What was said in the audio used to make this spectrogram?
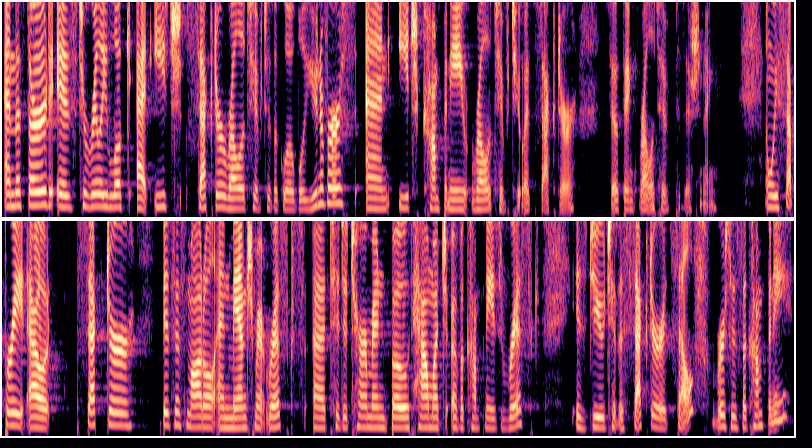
And the third is to really look at each sector relative to the global universe and each company relative to its sector. So think relative positioning. And we separate out sector, business model, and management risks uh, to determine both how much of a company's risk is due to the sector itself versus the company,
